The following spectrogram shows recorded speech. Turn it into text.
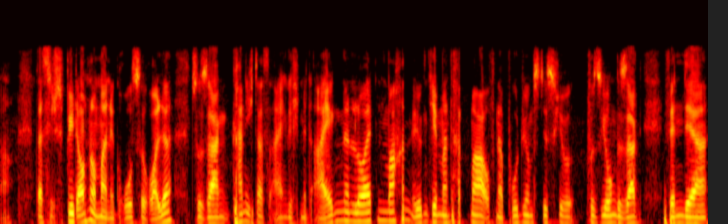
Ja, das spielt auch nochmal eine große Rolle, zu sagen, kann ich das eigentlich mit eigenen Leuten machen? Irgendjemand hat mal auf einer Podiumsdiskussion gesagt, wenn der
